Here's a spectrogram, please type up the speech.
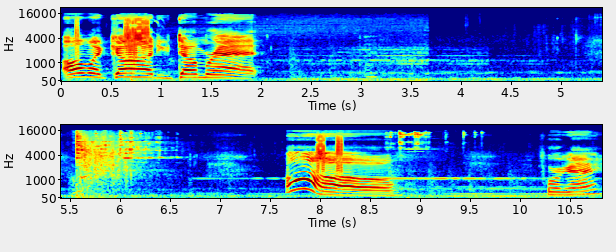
Oh my god, you dumb rat. Poor guy.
